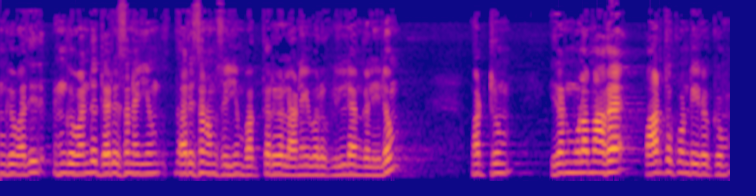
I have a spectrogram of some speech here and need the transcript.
இங்கு வந்து இங்கு வந்து தரிசனையும் தரிசனம் செய்யும் பக்தர்கள் அனைவரும் இல்லங்களிலும் மற்றும் இதன் மூலமாக பார்த்து கொண்டிருக்கும்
